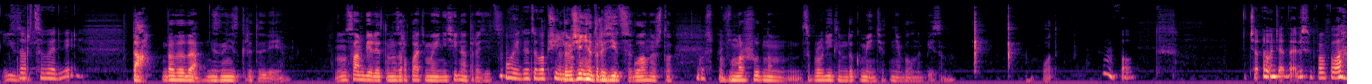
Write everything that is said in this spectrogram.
И за- Торцевые двери? Да, да-да-да, не за незакрытые двери. Но на самом деле это на зарплате моей не сильно отразится. Ой, да это вообще Это не... вообще не отразится. Главное, что Господи. в маршрутном сопроводительном документе это не было написано. Вот. Вот. Что там у тебя дальше по плану?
